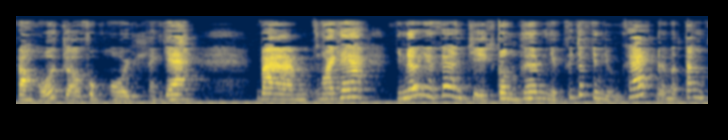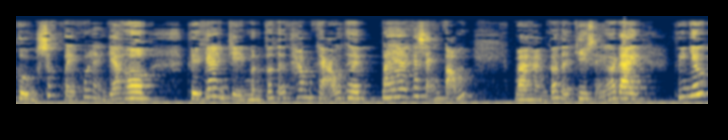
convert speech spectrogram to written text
và hỗ trợ phục hồi làn da. Và ngoài ra nếu như các anh chị cần thêm những cái chất dinh dưỡng khác để mà tăng cường sức khỏe của làn da hơn thì các anh chị mình có thể tham khảo thêm ba cái sản phẩm mà hằng có thể chia sẻ ở đây. Thứ nhất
